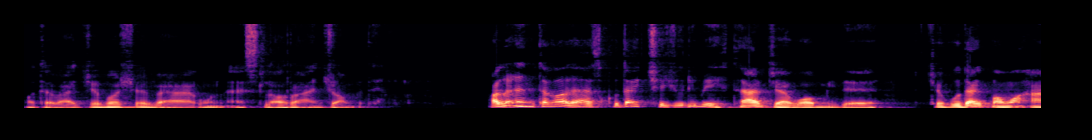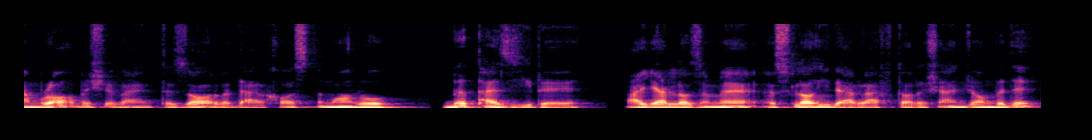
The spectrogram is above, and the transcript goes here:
متوجه باشه و اون اصلاح رو انجام بده. حالا انتقاد از کودک چجوری بهتر جواب میده؟ که کودک با ما همراه بشه و انتظار و درخواست ما رو بپذیره. اگر لازمه اصلاحی در رفتارش انجام بده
